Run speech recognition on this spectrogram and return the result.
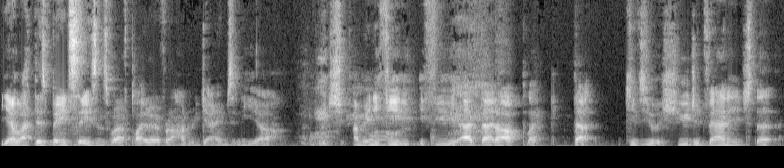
yeah, like there's been seasons where I've played over 100 games in a year, which I mean, if you if you add that up, like that gives you a huge advantage that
